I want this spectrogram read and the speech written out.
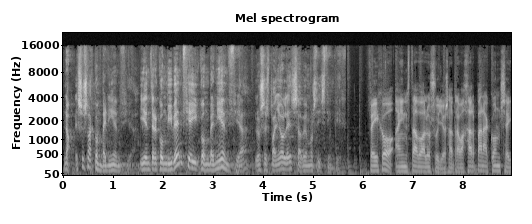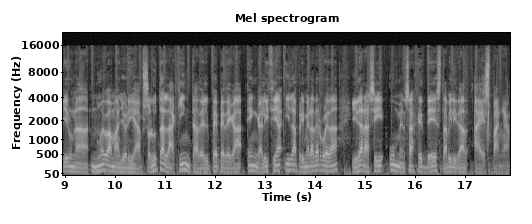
No, eso es la conveniencia. Y entre convivencia y conveniencia, los españoles sabemos distinguir. Feijó ha instado a los suyos a trabajar para conseguir una nueva mayoría absoluta, la quinta del PPDG en Galicia y la primera de Rueda, y dar así un mensaje de estabilidad a España.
